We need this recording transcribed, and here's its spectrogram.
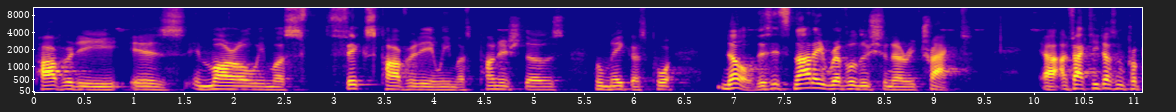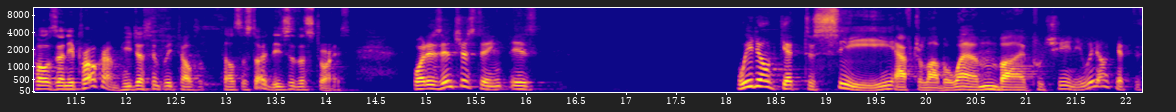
Poverty is immoral. We must fix poverty and we must punish those who make us poor. No, this, it's not a revolutionary tract. Uh, in fact, he doesn't propose any program. He just simply tells, tells the story. These are the stories. What is interesting is we don't get to see, after La Boheme by Puccini, we don't get to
